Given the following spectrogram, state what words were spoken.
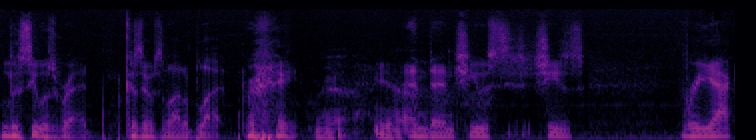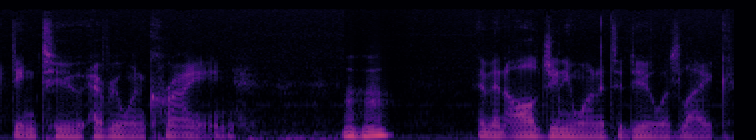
Lucy was red because there was a lot of blood, right? Yeah, yeah. And then she was she's reacting to everyone crying. Mm-hmm. And then all Ginny wanted to do was like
